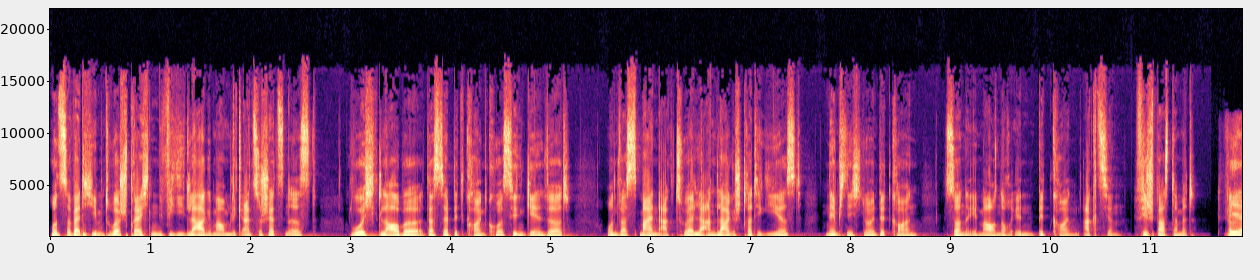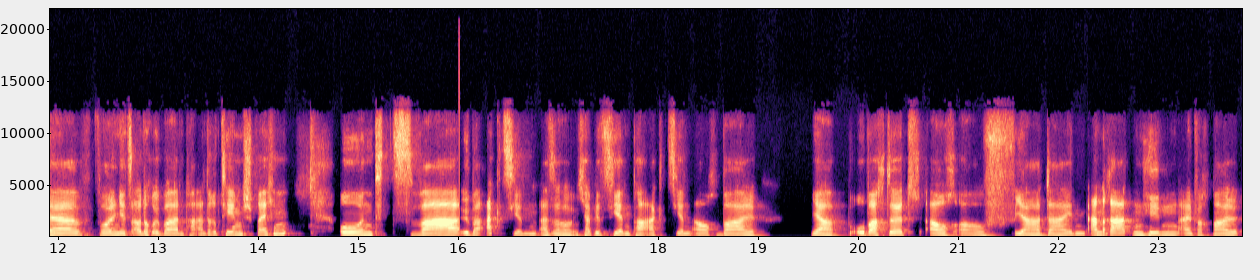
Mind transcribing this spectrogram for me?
und zwar werde ich eben darüber sprechen, wie die Lage im Augenblick einzuschätzen ist, wo ich glaube, dass der Bitcoin-Kurs hingehen wird und was meine aktuelle Anlagestrategie ist, nämlich nicht nur in Bitcoin, sondern eben auch noch in Bitcoin-Aktien. Viel Spaß damit. Wir wollen jetzt auch noch über ein paar andere Themen sprechen und zwar über Aktien. Also ich habe jetzt hier ein paar Aktien auch mal ja, beobachtet, auch auf ja, dein Anraten hin, einfach mal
